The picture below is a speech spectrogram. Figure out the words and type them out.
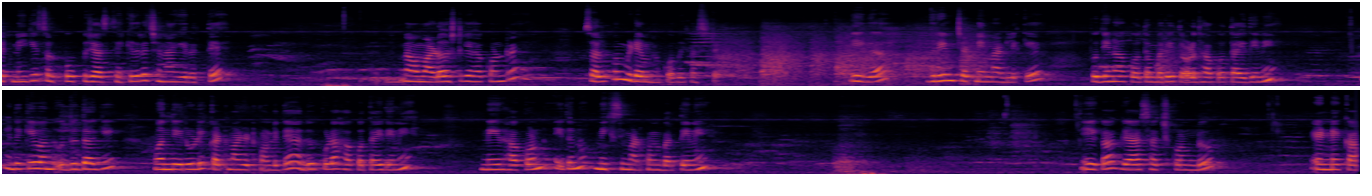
ಚಟ್ನಿಗೆ ಸ್ವಲ್ಪ ಉಪ್ಪು ಜಾಸ್ತಿ ಹಾಕಿದರೆ ಚೆನ್ನಾಗಿರುತ್ತೆ. ನಾವು ಮಾಡೋ ಅಷ್ಟಿಗೆ ಹಾಕ್ಕೊಂಡ್ರೆ ಸ್ವಲ್ಪ ಮೀಡಿಯಮ್ ಹಾಕೋಬೇಕಷ್ಟೆ ಈಗ ಗ್ರೀನ್ ಚಟ್ನಿ ಮಾಡಲಿಕ್ಕೆ ಪುದೀನ, ಕೊತ್ತಂಬರಿ ತೊಳೆದು ಹಾಕೋತಾ ಇದ್ದೀನಿ. ಇದಕ್ಕೆ ಒಂದು ಉದ್ದುದಾಗಿ ಒಂದು ಈರುಳ್ಳಿ ಕಟ್ ಮಾಡಿ ಇಟ್ಕೊಂಡಿದ್ದೆ, ಅದು ಕೂಡ ಹಾಕೋತಾ ಇದ್ದೀನಿ. ನೀರು ಹಾಕ್ಕೊಂಡು ಇದನ್ನು ಮಿಕ್ಸಿ ಮಾಡ್ಕೊಂಡು ಬರ್ತೀನಿ. ಈಗ ಗ್ಯಾಸ್ ಹಚ್ಕೊಂಡು ಎಣ್ಣೆ ಕಾ,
